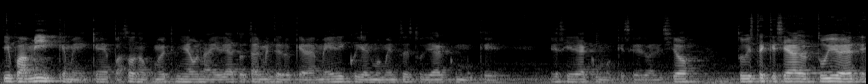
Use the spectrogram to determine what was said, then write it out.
tipo a mí, que me, que me pasó, ¿no? Como yo tenía una idea totalmente de lo que era médico y al momento de estudiar como que esa idea como que se desvaneció. Tuviste que si era lo tuyo, eh, te,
